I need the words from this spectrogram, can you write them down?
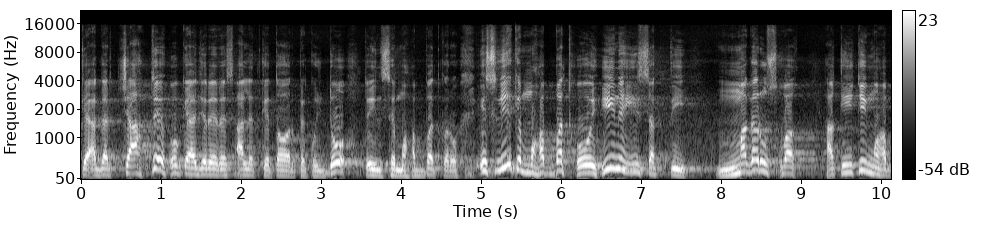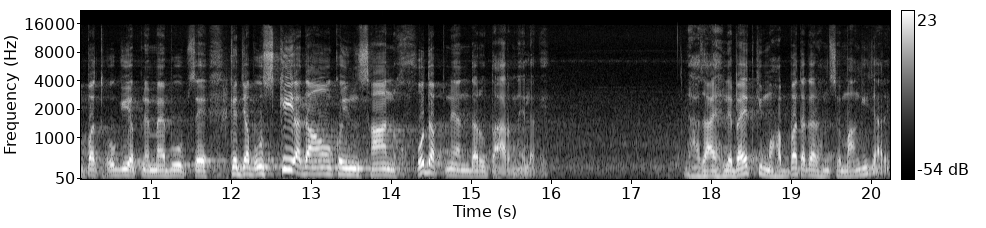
कि अगर चाहते हो कि अजर रसालत के तौर पे कुछ दो तो इनसे मोहब्बत करो। इसलिए कि मोहब्बत हो ही नहीं सकती, मगर उस वक्त हकीकी मोहब्बत होगी अपने महबूब से, कि जब उसकी अदाओं को इंसान खुद अपने अंदर उतारने लगे। लिहाजा अहल बैत की मोहब्बत अगर हमसे मांगी जा रही।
